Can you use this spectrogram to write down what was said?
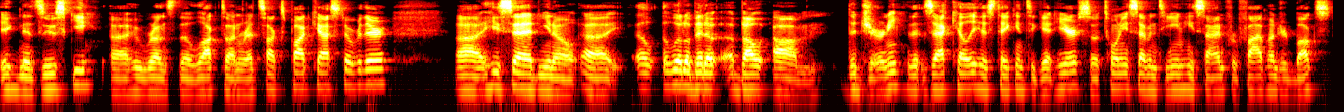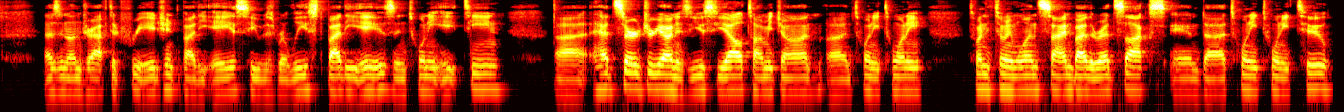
Ignazewski, uh, who runs the Locked On Red Sox podcast over there. Uh, he said, you know, a, a, little bit about um, the journey that Zach Kelly has taken to get here. So 2017, he signed for 500 bucks as an undrafted free agent by the A's. He was released by the A's in 2018. Uh, had surgery on his UCL, Tommy John, uh, in 2020. 2021 signed by the Red Sox, and uh, 2022,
